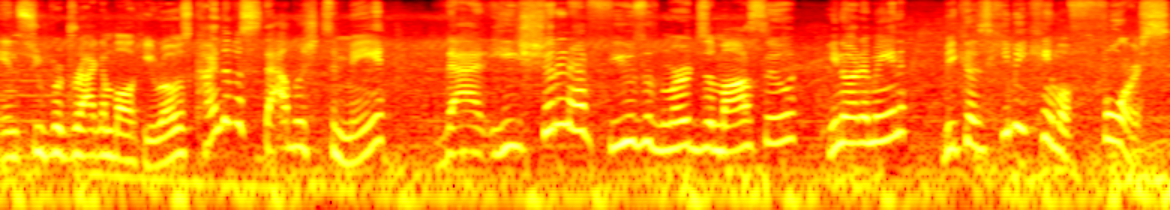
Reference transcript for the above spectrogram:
in Super Dragon Ball Heroes, kind of established to me that he shouldn't have fused with Merge Zamasu, you know what I mean? Because he became a force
